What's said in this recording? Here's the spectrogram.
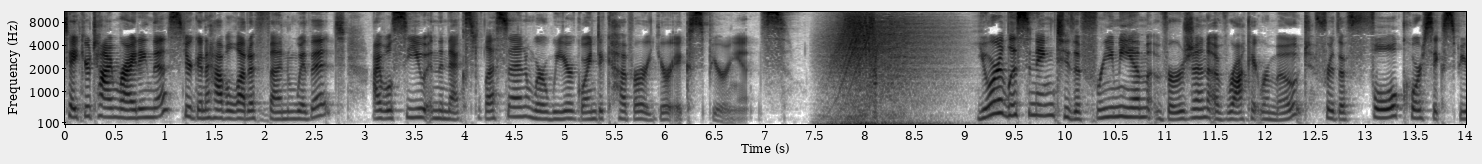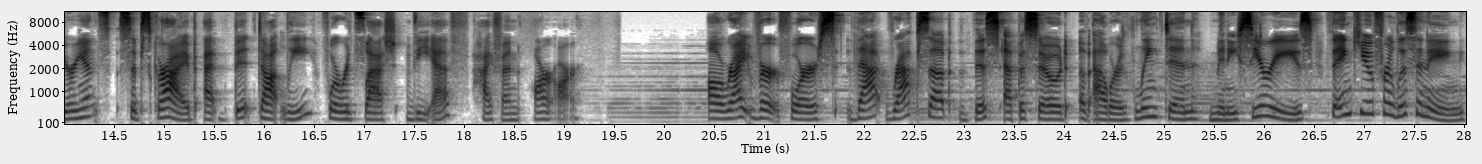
Take your time writing this. You're going to have a lot of fun with it. I will see you in the next lesson where we are going to cover your experience. You're listening to the freemium version of Rocket Remote. For the full course experience, subscribe at bit.ly forward slash VF hyphen RR. All right, VirtForce, that wraps up this episode of our LinkedIn mini series. Thank you for listening.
